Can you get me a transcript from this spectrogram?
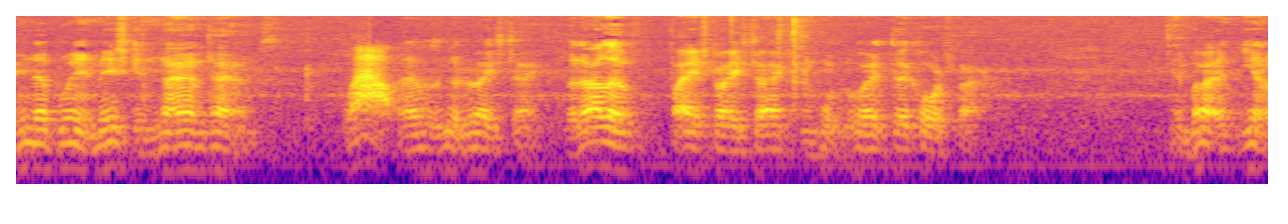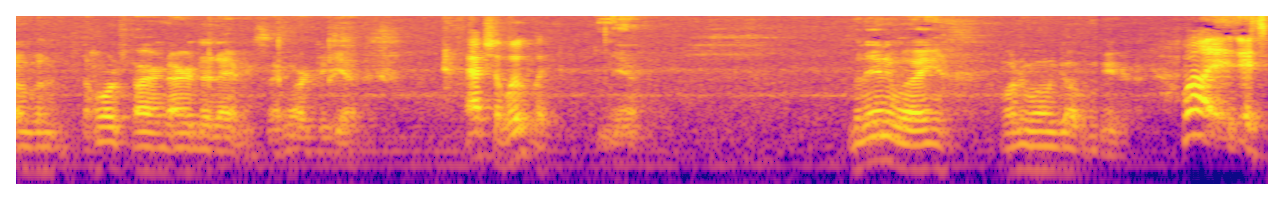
ended up winning Michigan nine times. Wow. That was a good racetrack. But I love fast racetracks and wh- where it took horsepower. And but, you know, the- the horsepower and aerodynamics, they work together. Absolutely. Yeah. But anyway, where do we wanna go from here? Well, it's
